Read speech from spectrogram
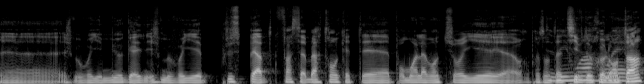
Euh, je me voyais mieux gagner, je me voyais plus perdre face à Bertrand qui était pour moi l'aventurier euh, représentatif de Colanta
